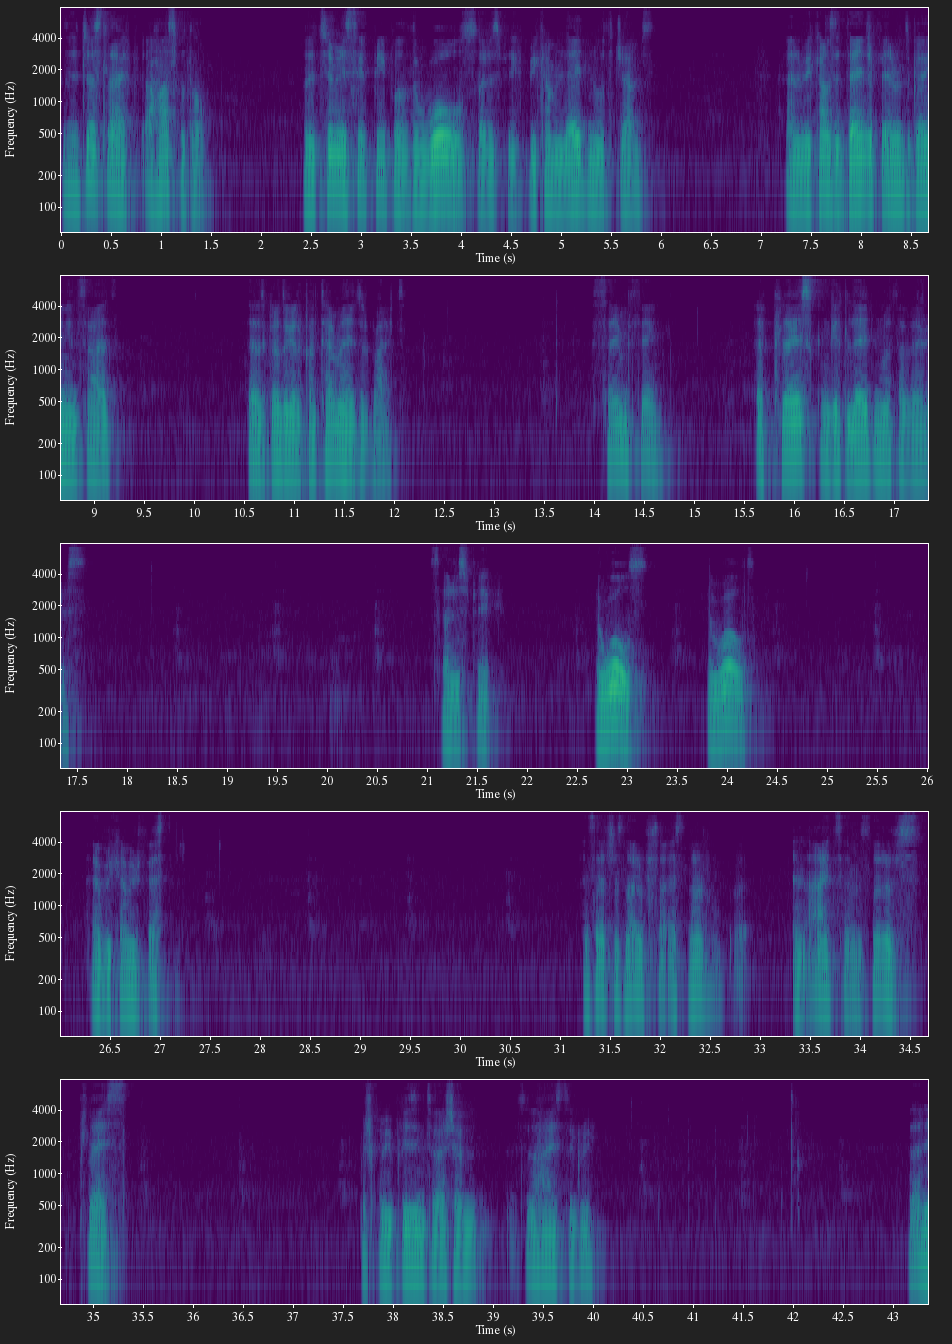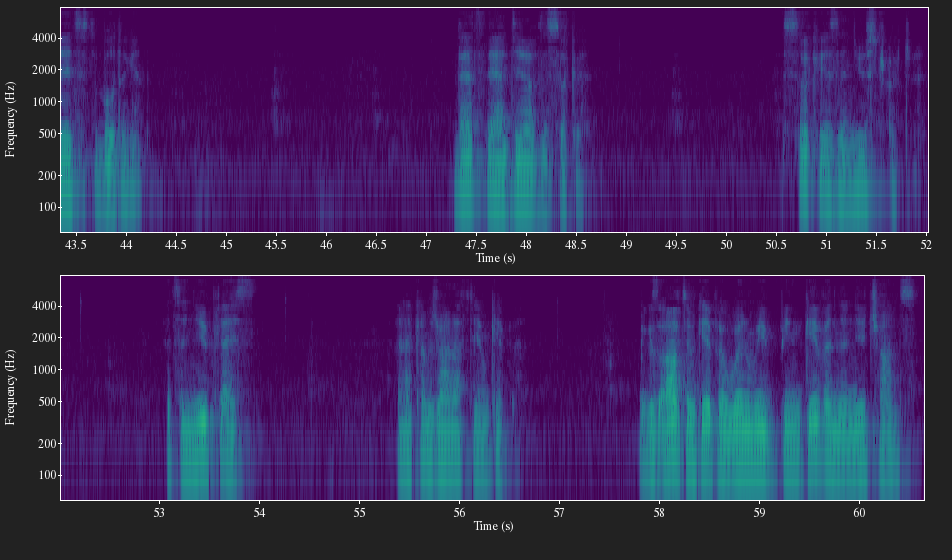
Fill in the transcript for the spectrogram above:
That just like a hospital, where there are too many sick people, the walls, so to speak, become laden with germs and it becomes a danger for anyone going inside that is going to get contaminated by it. Same thing. A place can get laden with a virus, so to speak. The walls, the world, have become infested. And such is not a, it's not uh, an item, it's not a place which can be pleasing to Hashem to the highest degree. The needs is to build again. That's the idea of the sukkah. The sukkah is a new structure. It's a new place. And it comes right after Yom Kippur. Because after Yom Kippur, when we've been given a new chance,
